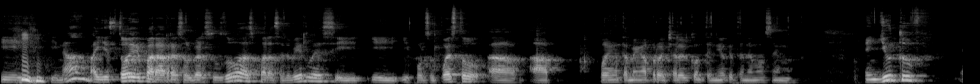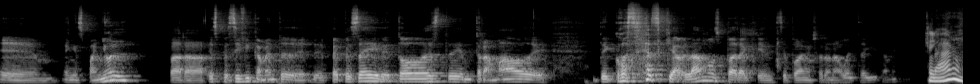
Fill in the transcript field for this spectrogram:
Y, y, nada, ahí estoy para resolver sus dudas, para servirles y, y por supuesto pueden también aprovechar el contenido que tenemos en, en YouTube, eh, en español, para específicamente de, de, PPC y de todo este entramado de, de cosas que hablamos para que se puedan echar una vuelta allí también. Claro.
